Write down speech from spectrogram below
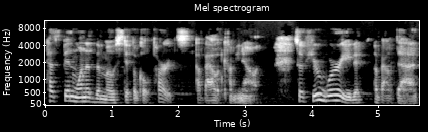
has been one of the most difficult parts about coming out. So if you're worried about that,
